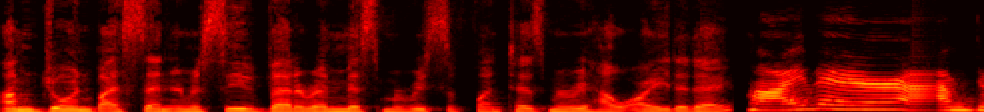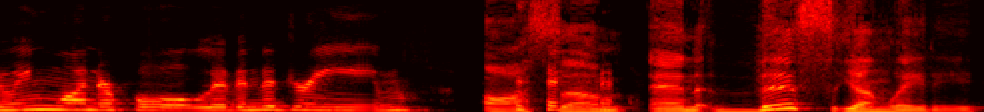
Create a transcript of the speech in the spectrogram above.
I'm joined by Send and Receive veteran Miss Marisa Fuentes. Marie, how are you today? Hi there. I'm doing wonderful, living the dream. Awesome. and this young lady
